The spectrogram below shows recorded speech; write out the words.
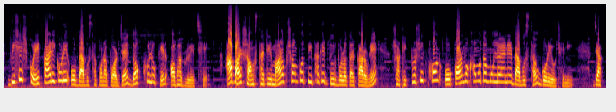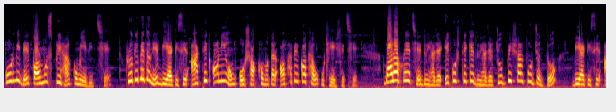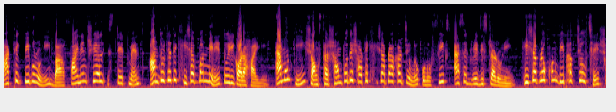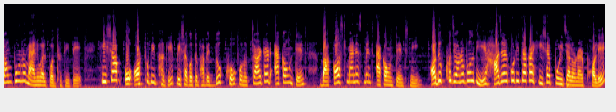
বিশেষ করে কারিগরি ও ব্যবস্থাপনা পর্যায়ে দক্ষ লোকের অভাব রয়েছে। আবার সংস্থাটির মানব সম্পদ বিভাগের দুর্বলতার কারণে সঠিক প্রশিক্ষণ ও কর্মক্ষমতা মূল্যায়নের ব্যবস্থাও গড়ে ওঠেনি, যা কর্মীদের কর্মস্পৃহা কমিয়ে দিচ্ছে। প্রতিবেদনে বিআরটিসির আর্থিক অনিয়ম ও সক্ষমতার অভাবের কথাও উঠে এসেছে। বলা হয়েছে দুই হাজার একুশ থেকে দুই হাজার চব্বিশ সাল পর্যন্ত বিআরটিসির আর্থিক বিবরণী বা ফাইন্যান্সিয়াল স্টেটমেন্ট আন্তর্জাতিক হিসাবমান মেনে তৈরি করা হয়নি। এমনকি সংস্থার সম্পদে সঠিক হিসাব রাখার জন্য কোনো ফিক্সড অ্যাসেট রেজিস্ট্রারও নেই। হিসাবরক্ষণ বিভাগ চলছে সম্পূর্ণ ম্যানুয়াল পদ্ধতিতে। হিসাব ও অর্থ বিভাগে পেশাগতভাবে দক্ষ কোনো চার্টার্ড অ্যাকাউন্টেন্ট বা কস্ট ম্যানেজমেন্ট অ্যাকাউন্টেন্ট নেই। অদক্ষ জনবল দিয়ে হাজার কোটি টাকার হিসাব পরিচালনার ফলে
